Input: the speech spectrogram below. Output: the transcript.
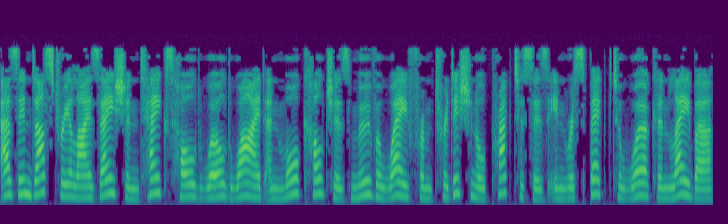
As industrialization takes hold worldwide and more cultures move away from traditional practices in respect to work and labor,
